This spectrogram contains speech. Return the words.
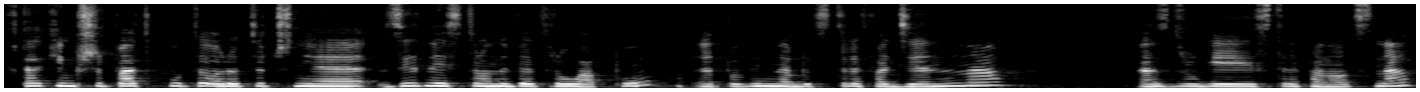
w takim przypadku teoretycznie z jednej strony wiatrołapu e, powinna być strefa dzienna, a z drugiej strefa nocna.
